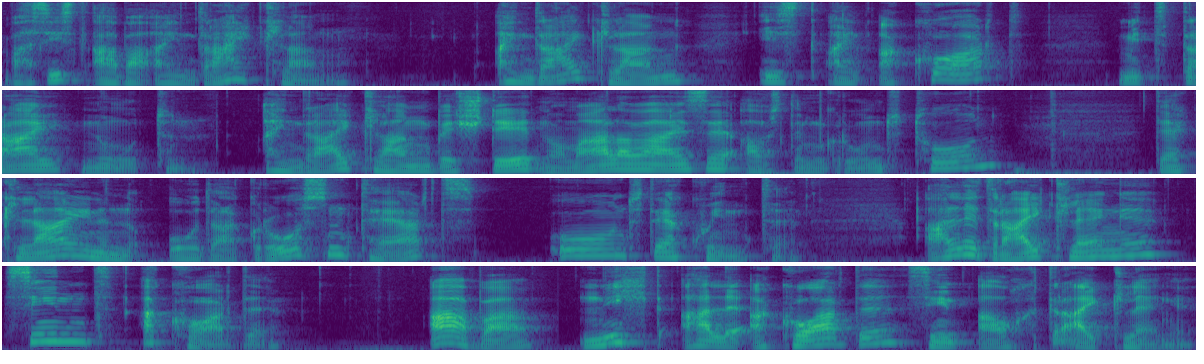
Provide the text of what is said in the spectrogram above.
Was ist aber ein Dreiklang? Ein Dreiklang ist ein Akkord mit drei Noten. Ein Dreiklang besteht normalerweise aus dem Grundton, der kleinen oder großen Terz und der Quinte. Alle Dreiklänge sind Akkorde, aber nicht alle Akkorde sind auch Dreiklänge.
